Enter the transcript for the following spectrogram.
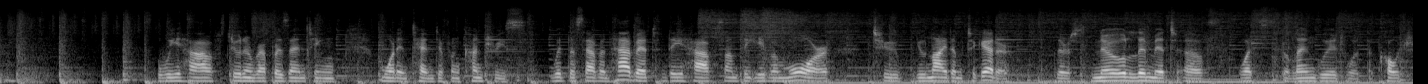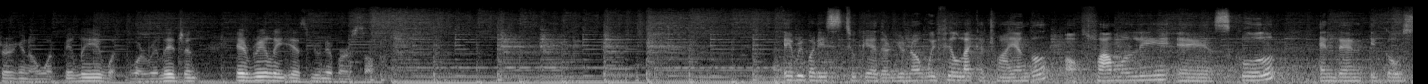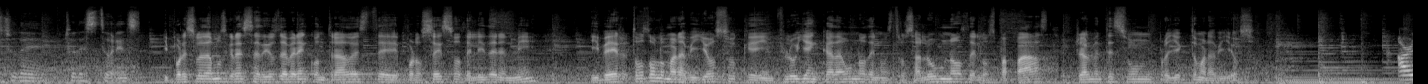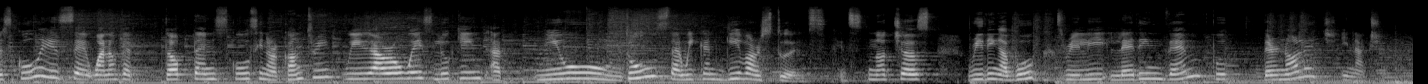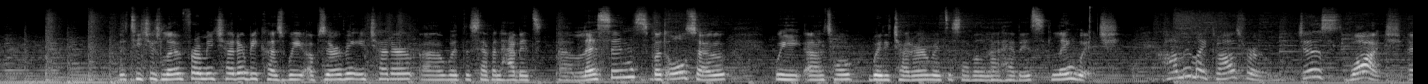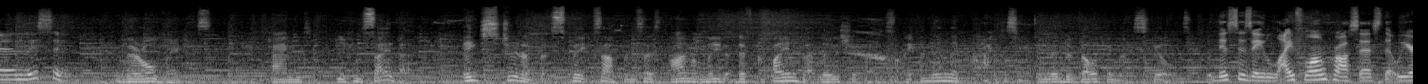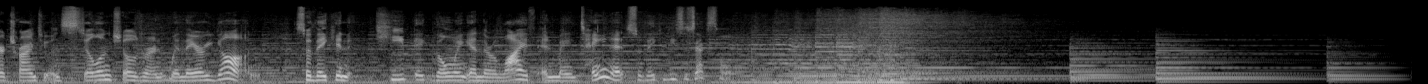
We have students representing more than 10 different countries. With the Seven Habit, they have something even more to unite them together. There's no limit of what's the language, what the culture, you know, what belief, what, what religion. It really is universal. Everybody's together, you know, we feel like a triangle of family, uh, school, and then it goes to the, to the students. Y por eso le damos gracias a Dios de haber encontrado este proceso de líder en mí y ver todo lo maravilloso que influye en cada uno de nuestros alumnos, de los papás. Realmente es un proyecto maravilloso. Our school is uh, one of the top 10 schools in our country. We are always looking at new tools that we can give our students. It's not just reading a book, it's really letting them put their knowledge in action. The teachers learn from each other because we're observing each other uh, with the Seven Habits uh, lessons, but also we uh, talk with each other with the Seven Habits language. Come in my classroom, just watch and listen they're all leaders. And you can say that. Each student that speaks up and says, I'm a leader, they've claimed that leadership over something and then they're practicing it and they're developing those skills. This is a lifelong process that we are trying to instill in children when they are young so they can keep it going in their life and maintain it so they can be successful.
